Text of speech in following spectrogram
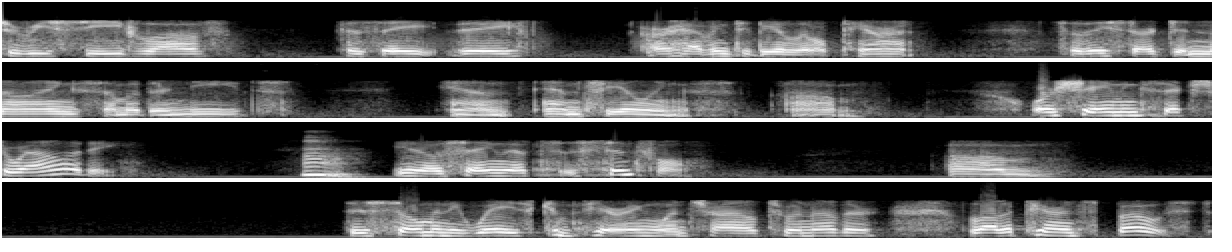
to receive love because they they are having to be a little parent, so they start denying some of their needs and and feelings, um, or shaming sexuality. Hmm. you know, saying that's sinful. Um, there's so many ways comparing one child to another. A lot of parents boast,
